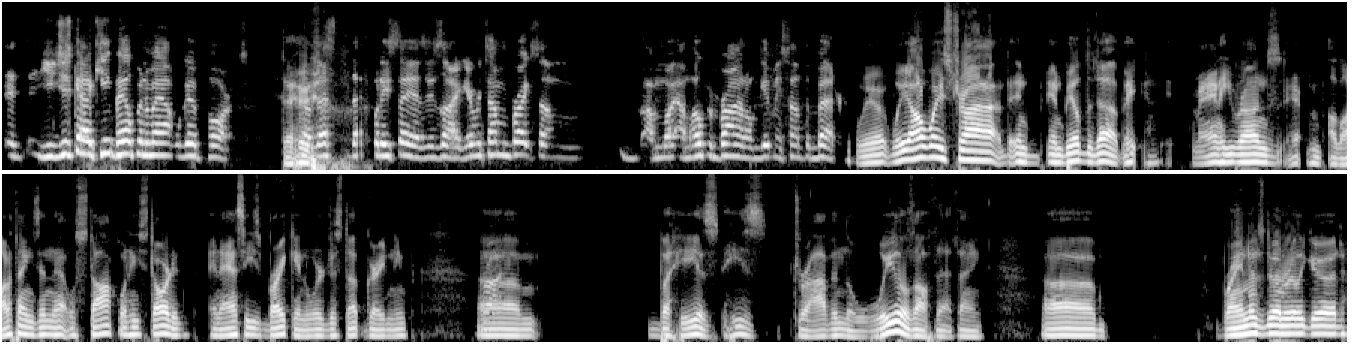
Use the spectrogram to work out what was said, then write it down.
It, you just got to keep helping him out with good parts. So that's that's what he says. He's like every time I break something, I'm I'm hoping Brian will get me something better. we we always try and and build it up. He, man, he runs a lot of things in that was stock when he started, and as he's breaking, we're just upgrading him. Right. Um, but he is he's driving the wheels off that thing. Uh, Brandon's doing really good.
